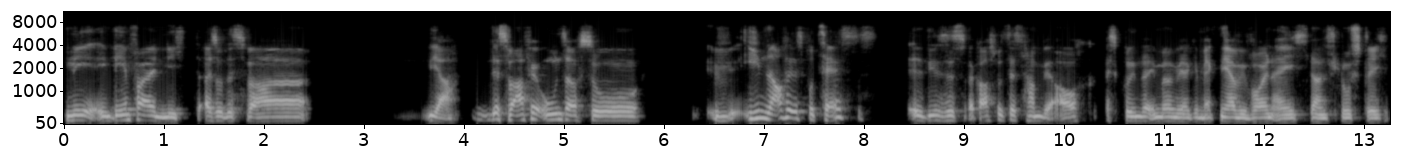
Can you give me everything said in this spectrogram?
Nee, in dem Fall nicht. Also das war, ja, das war für uns auch so, im Laufe des Prozesses dieses Verkaufsprozess haben wir auch als Gründer immer mehr gemerkt, ja, wir wollen eigentlich dann Schlussstrich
